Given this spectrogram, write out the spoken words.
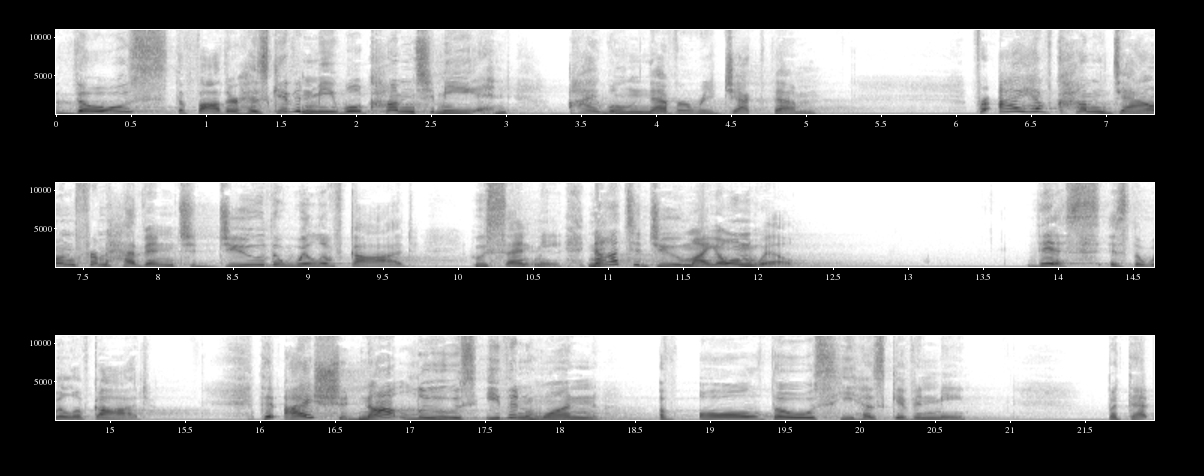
those the Father has given me will come to me, and I will never reject them. For I have come down from heaven to do the will of God who sent me, not to do my own will. This is the will of God, that I should not lose even one of all those he has given me, but that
